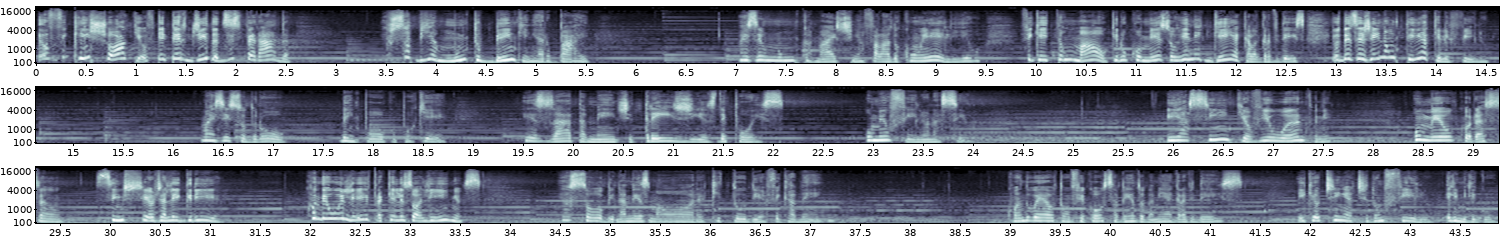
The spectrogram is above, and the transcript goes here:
Eu fiquei em choque, eu fiquei perdida, desesperada. Eu sabia muito bem quem era o pai. Mas eu nunca mais tinha falado com ele e eu fiquei tão mal que no começo eu reneguei aquela gravidez. Eu desejei não ter aquele filho. Mas isso durou bem pouco, porque exatamente três dias depois, o meu filho nasceu. E assim que eu vi o Anthony, o meu coração se encheu de alegria. Quando eu olhei para aqueles olhinhos, eu soube na mesma hora que tudo ia ficar bem. Quando Elton ficou sabendo da minha gravidez e que eu tinha tido um filho, ele me ligou.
